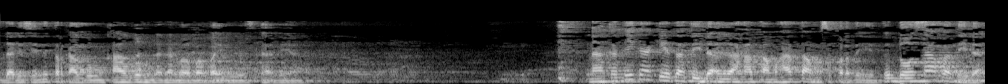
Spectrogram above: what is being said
dari sini terkagum-kagum dengan Bapak-bapak Ibu sekalian. Nah, ketika kita tidak nggak hatam-hatam seperti itu, dosa apa tidak?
